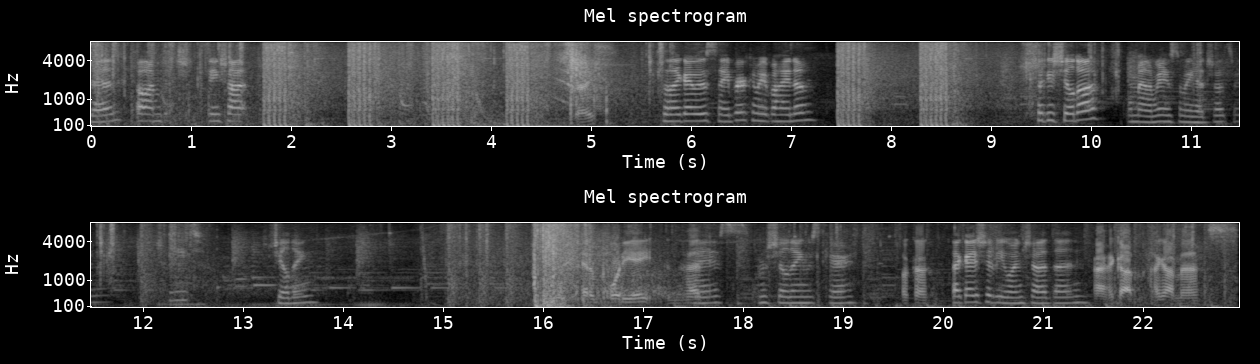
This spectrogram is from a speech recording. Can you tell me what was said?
Dead? Oh, I'm being shot. Nice. So that guy with a sniper coming behind him. Took his shield off. Oh man, I'm getting so many headshots right now. Sweet. Shielding. Hit him 48 in the head. Nice. I'm shielding, just care. Okay. That guy should be one shot then. Alright, I got I got mats.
